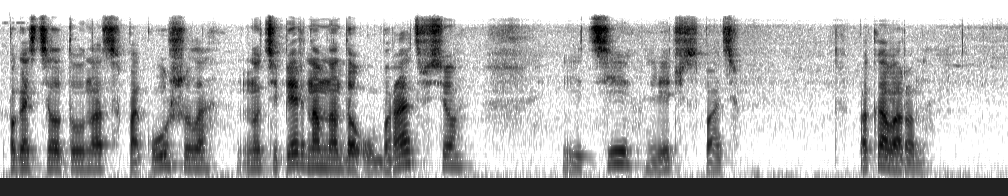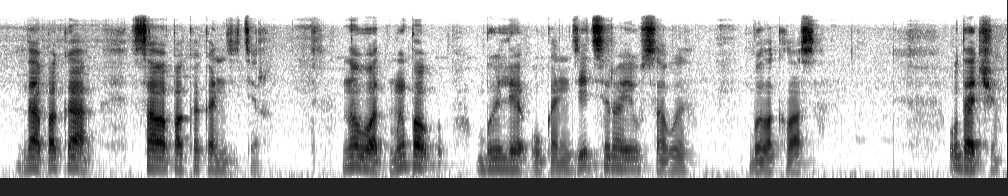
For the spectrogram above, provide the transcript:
Погостила-то у нас, покушала. Но теперь нам надо убрать все идти лечь спать. Пока, ворона. Да, пока. Сава, пока, кондитер. Ну вот, мы были у кондитера и у совы. Было классно. Удачи.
